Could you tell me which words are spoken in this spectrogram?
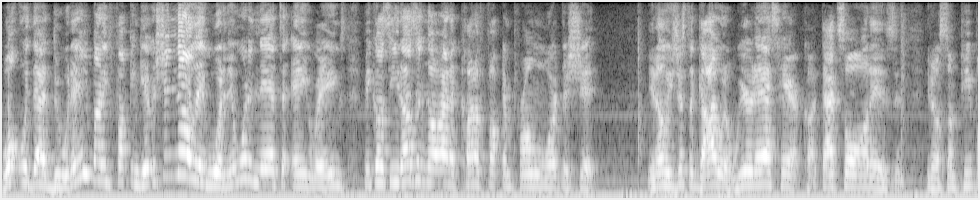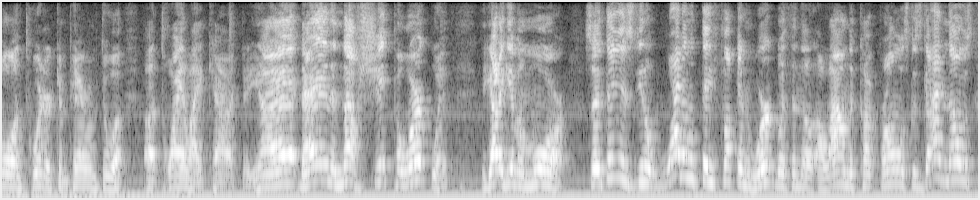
what would that do? Would anybody fucking give a shit? No, they wouldn't. It wouldn't add to any ratings because he doesn't know how to cut a fucking promo worth of shit. You know, he's just a guy with a weird ass haircut. That's all it is. And you know, some people on Twitter compare him to a, a Twilight character. You know, that, that ain't enough shit to work with. You got to give him more. So the thing is, you know, why don't they fucking work with him to allow him to cut promos? Because God knows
